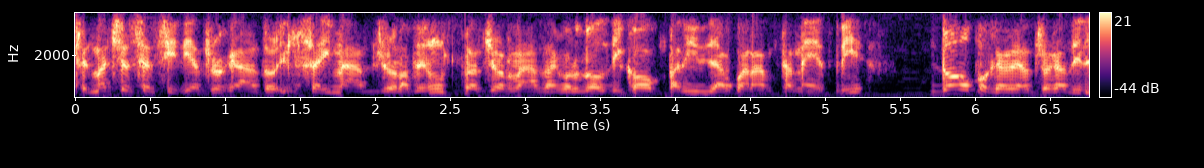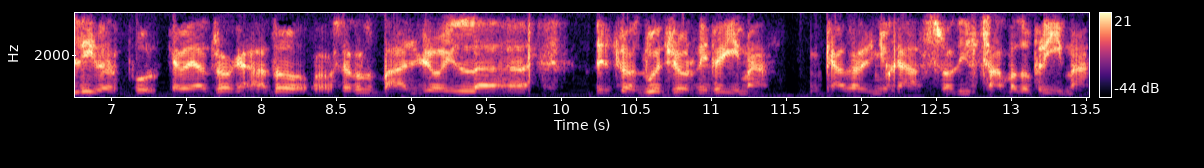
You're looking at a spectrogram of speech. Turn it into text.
cioè il Manchester City ha giocato il 6 maggio, la penultima giornata, col gol di Company da 40 metri, dopo che aveva giocato il Liverpool, che aveva giocato, se non sbaglio, il, addirittura due giorni prima in casa del Newcastle, il sabato prima.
